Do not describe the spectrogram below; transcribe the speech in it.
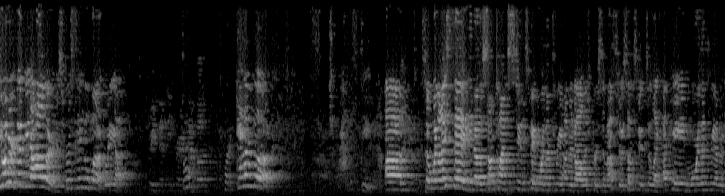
$250 for a single book. What do you got? Ken book. Travesty. Um, so when I say, you know, sometimes students pay more than $300 per semester, some students are like, I paid more than $300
